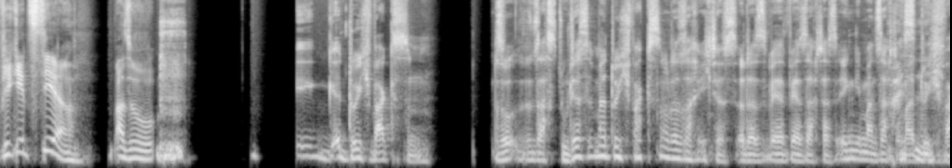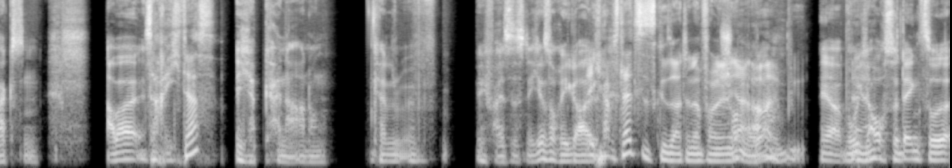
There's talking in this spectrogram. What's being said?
Wie geht's dir? Also, Durchwachsen. So, sagst du das immer durchwachsen oder sag ich das? Oder wer, wer sagt das? Irgendjemand sagt Weiß immer nicht. durchwachsen. Aber sag ich das? ich habe keine Ahnung. Kein, ich weiß es nicht. Ist auch egal. Ich habe es letztens gesagt in der Folge. Schon, ja, oder? ja, wo Ja. ich auch so denke, so,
